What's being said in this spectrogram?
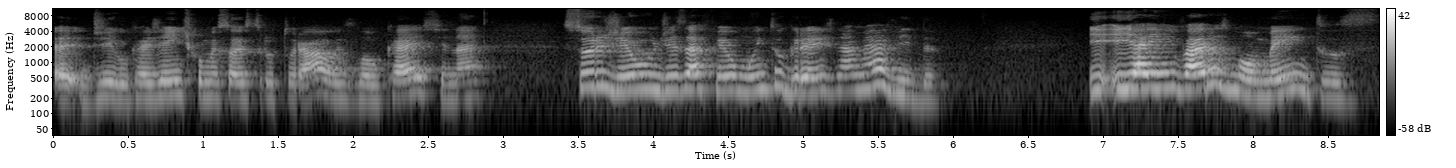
é, digo que a gente começou a estruturar o Slowcast, né? Surgiu um desafio muito grande na minha vida. E, e aí, em vários momentos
